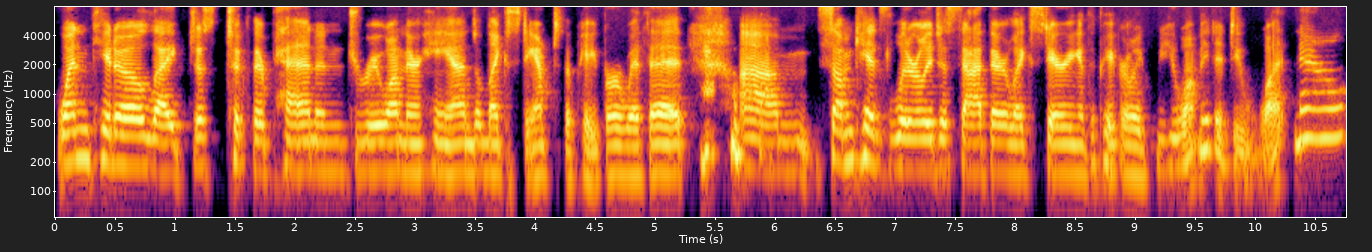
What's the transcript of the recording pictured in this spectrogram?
one kiddo like just took their pen and drew on their hand and like stamped the paper with it. um, some kids literally just sat there like staring at the paper, like, you want me to do what now?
